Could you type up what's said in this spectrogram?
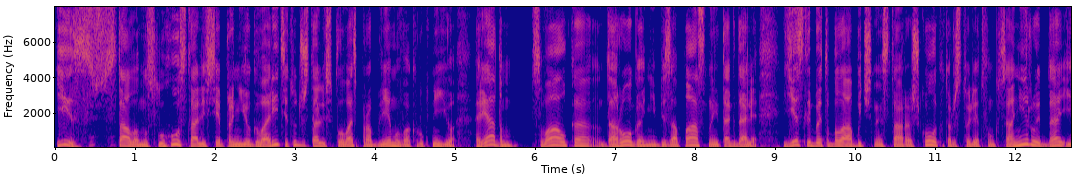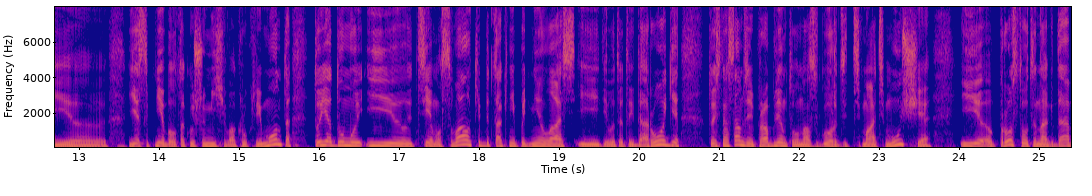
и стала на слуху, стали все про нее говорить, и тут же стали всплывать проблемы вокруг нее. Рядом свалка, дорога небезопасна и так далее. Если бы это была обычная старая школа, которая сто лет функционирует, да, и э, если бы не было такой шумихи вокруг ремонта, то, я думаю, и тема свалки бы так не поднялась, и, и вот этой дороги. То есть, на самом деле, проблем-то у нас в городе тьма тьмущая, и просто вот иногда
